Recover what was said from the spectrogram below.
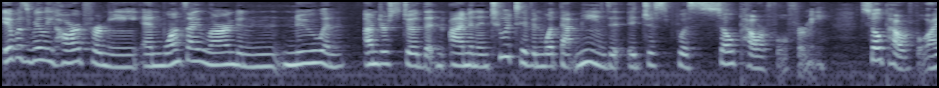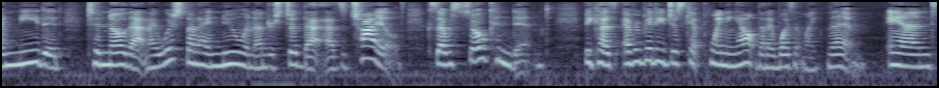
it was really hard for me. And once I learned and knew and understood that I'm an intuitive and what that means, it, it just was so powerful for me so powerful. I needed to know that. And I wish that I knew and understood that as a child because I was so condemned because everybody just kept pointing out that I wasn't like them. And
